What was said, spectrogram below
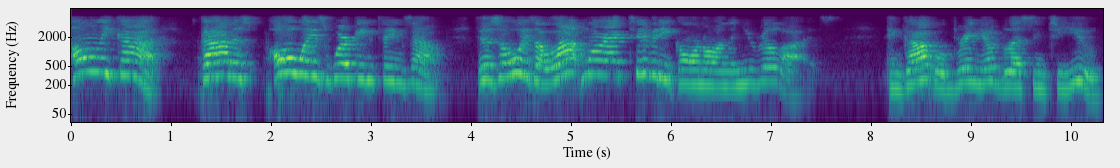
Only God. God is always working things out. There's always a lot more activity going on than you realize. And God will bring your blessing to you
